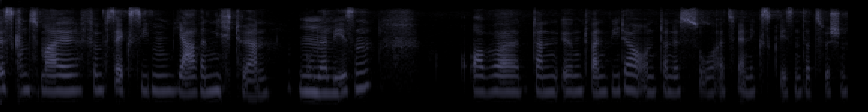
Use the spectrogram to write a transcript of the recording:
es kann uns mal fünf, sechs, sieben Jahre nicht hören oder Mhm. lesen, aber dann irgendwann wieder und dann ist so, als wäre nichts gewesen dazwischen.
